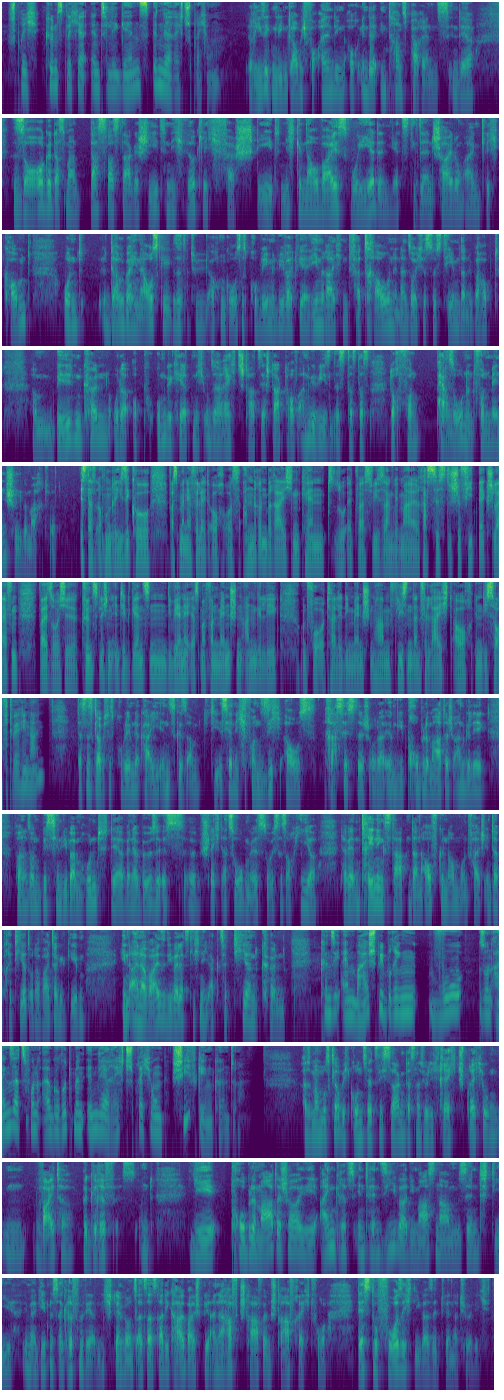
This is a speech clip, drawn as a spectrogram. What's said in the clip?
sprich künstlicher Intelligenz in der Rechtsprechung? Risiken liegen, glaube ich, vor allen Dingen auch in der Intransparenz, in der Sorge, dass man das, was da geschieht, nicht wirklich versteht, nicht genau weiß, woher denn jetzt diese Entscheidung eigentlich kommt. Und darüber hinausgeht, ist es natürlich auch ein großes Problem, inwieweit wir hinreichend Vertrauen in ein solches System dann überhaupt ähm, bilden können oder ob umgekehrt nicht unser Rechtsstaat sehr stark darauf angewiesen ist, dass das doch von Personen, von Menschen gemacht wird. Ist das auch ein Risiko, was man ja vielleicht auch aus anderen Bereichen kennt, so etwas wie, sagen wir mal, rassistische Feedbackschleifen, weil solche künstlichen Intelligenzen, die werden ja erstmal von Menschen angelegt und Vorurteile, die Menschen haben, fließen dann vielleicht auch in die Software hinein? Das ist, glaube ich, das Problem der KI insgesamt. Die ist ja nicht von sich aus rassistisch oder irgendwie problematisch angelegt, sondern so ein bisschen wie beim Hund, der, wenn er böse ist, äh, schlecht erzogen ist. So ist es auch hier. Da werden Trainingsdaten dann aufgenommen und falsch interpretiert oder weitergegeben in einer Weise, die wir letztlich nicht akzeptieren können. Können Sie ein Beispiel bringen, wo so ein Einsatz von Algorithmen in der Rechtsprechung schiefgehen könnte? Also man muss, glaube ich, grundsätzlich sagen, dass natürlich Rechtsprechung ein weiter Begriff ist. Und je problematischer, je eingriffsintensiver die Maßnahmen sind, die im Ergebnis ergriffen werden. Ich stelle wir uns als das Radikalbeispiel eine Haftstrafe im Strafrecht vor. Desto vorsichtiger sind wir natürlich.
